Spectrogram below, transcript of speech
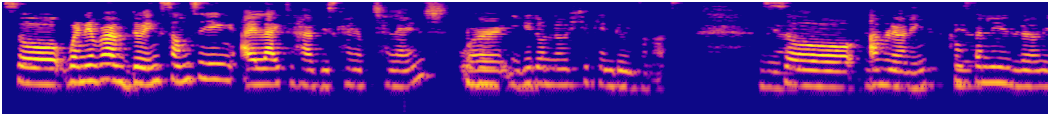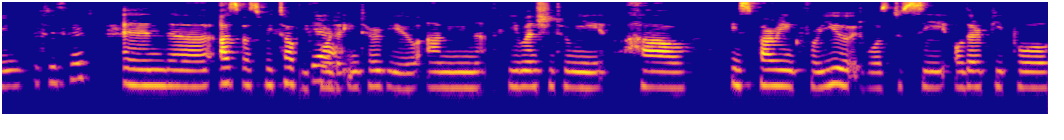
So whenever I'm doing something, I like to have this kind of challenge where mm-hmm. you don't know if you can do it or not. Yeah. So I'm learning, constantly yeah. learning, which is good. And uh, as as we talked before yeah. the interview, I mean, you mentioned to me how inspiring for you it was to see other people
